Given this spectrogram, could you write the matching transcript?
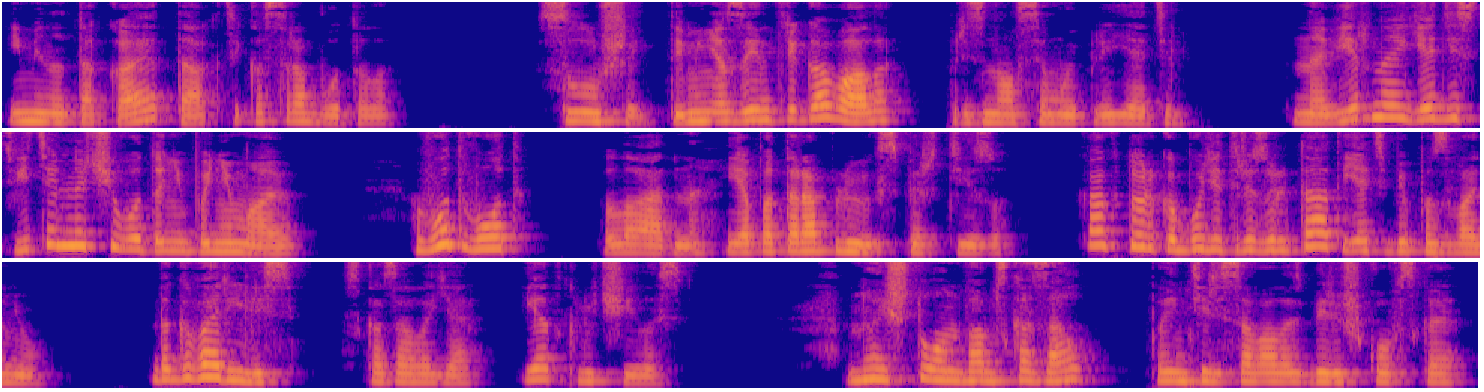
именно такая тактика сработала. «Слушай, ты меня заинтриговала», — признался мой приятель. «Наверное, я действительно чего-то не понимаю». «Вот-вот. Ладно, я потороплю экспертизу. Как только будет результат, я тебе позвоню». «Договорились», — сказала я и отключилась. «Ну и что он вам сказал?» — поинтересовалась Бережковская.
